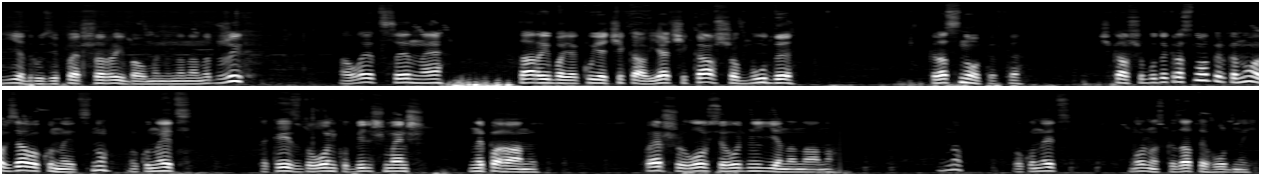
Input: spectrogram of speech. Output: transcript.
Є, друзі, перша риба у мене на наноджиг, але це не та риба, яку я чекав. Я чекав, що буде краснопірка. Чекав, що буде краснопірка, ну а взяв окунець. Ну, окунець такий з долоньку більш-менш непоганий. Перший улов сьогодні є на нано. Ну, окунець, можна сказати, годний.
